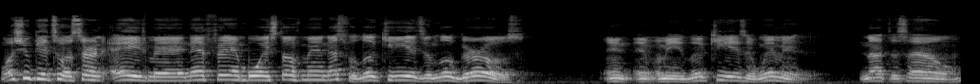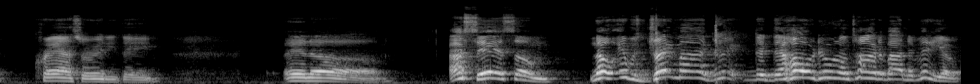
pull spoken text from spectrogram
once you get to a certain age, man, that fanboy stuff, man, that's for little kids and little girls. And, and I mean, little kids and women, not to sound crass or anything. And uh I said something. No, it was Draymond Green, the, the whole dude I'm talking about in the video.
